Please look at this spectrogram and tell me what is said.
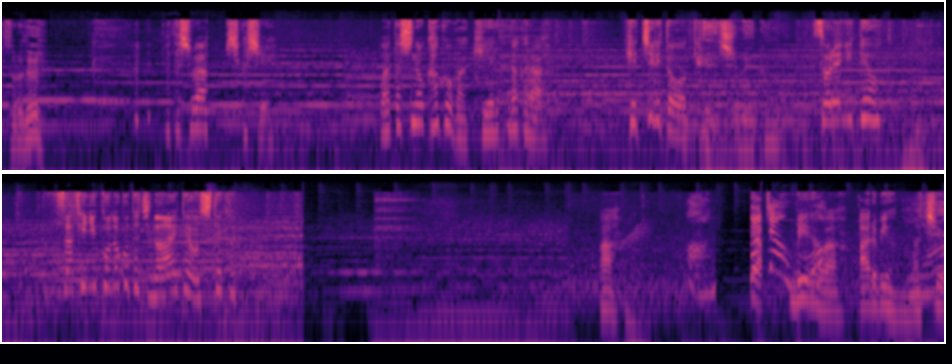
それで？私はしかし私の過去が消える。だからきっちりとけじめか。それに手を先にこの子たちの相手をしてからああビーラはアルビオンの町を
